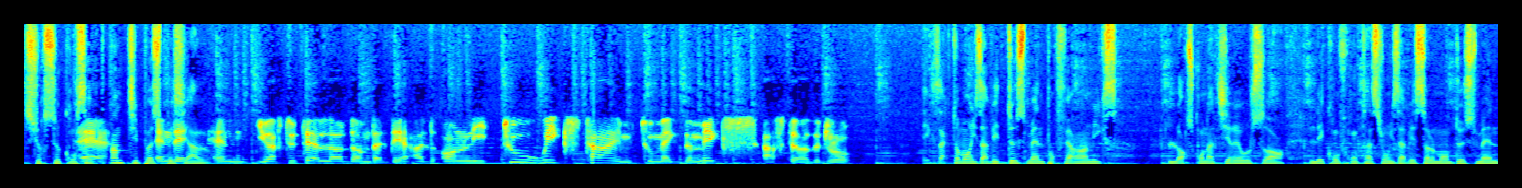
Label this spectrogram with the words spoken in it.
sur ce concept Yeah. un petit peu And they- spécial. And, you have to tell Lordom that they had only two weeks' time to make the mix after the draw. Exactement, ils avaient deux semaines pour faire un mix. Lorsqu'on a tiré au sort les confrontations, ils avaient seulement deux semaines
